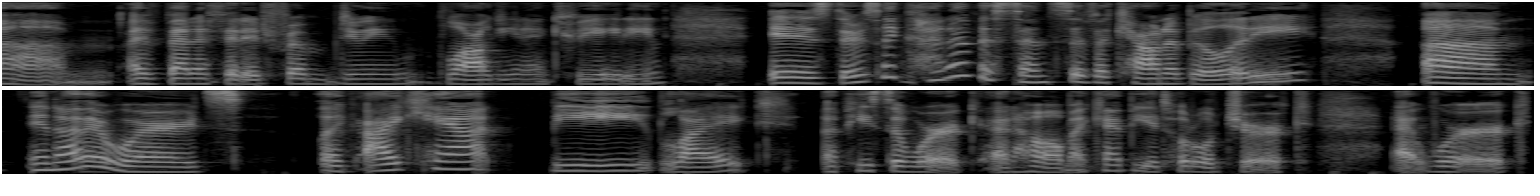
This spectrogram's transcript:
um, I've benefited from doing blogging and creating is there's like kind of a sense of accountability. Um, in other words, like I can't be like a piece of work at home. I can't be a total jerk at work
